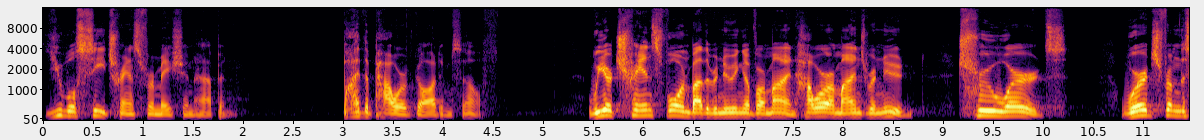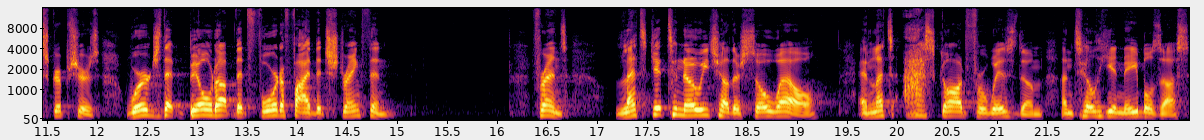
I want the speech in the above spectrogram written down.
you will see transformation happen by the power of God Himself. We are transformed by the renewing of our mind. How are our minds renewed? True words, words from the scriptures, words that build up, that fortify, that strengthen. Friends, let's get to know each other so well and let's ask God for wisdom until He enables us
